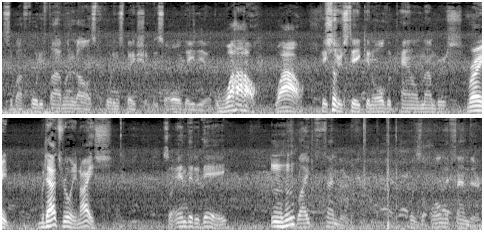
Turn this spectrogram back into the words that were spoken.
It's about forty-five hundred dollars for the inspection. It's all they do. Wow. Wow. So- Pictures taken, all the panel numbers. right. But that's really nice. So end of the day, Mm-hmm. the right fender was the only fender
